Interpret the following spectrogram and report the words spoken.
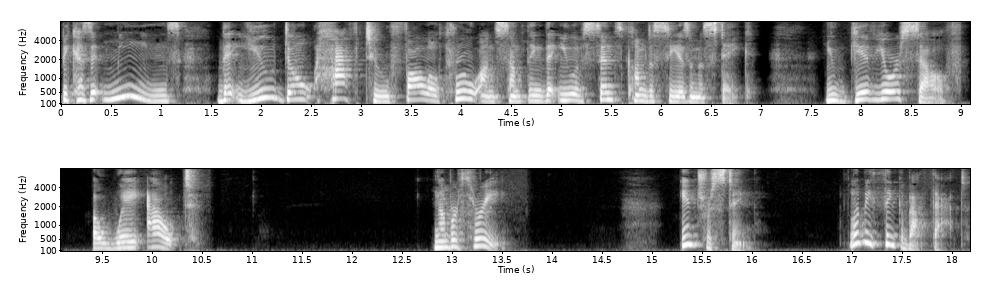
because it means that you don't have to follow through on something that you have since come to see as a mistake. You give yourself a way out. Number three, interesting. Let me think about that.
